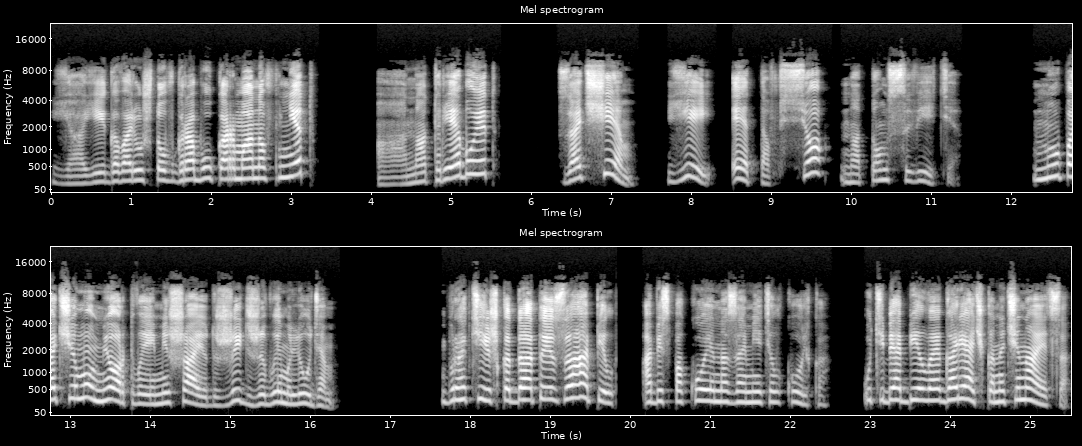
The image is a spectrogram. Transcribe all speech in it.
Я ей говорю, что в гробу карманов нет, а она требует. Зачем ей это все на том свете? Ну почему мертвые мешают жить живым людям? Братишка, да ты запил, обеспокоенно заметил Колька. У тебя белая горячка начинается.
